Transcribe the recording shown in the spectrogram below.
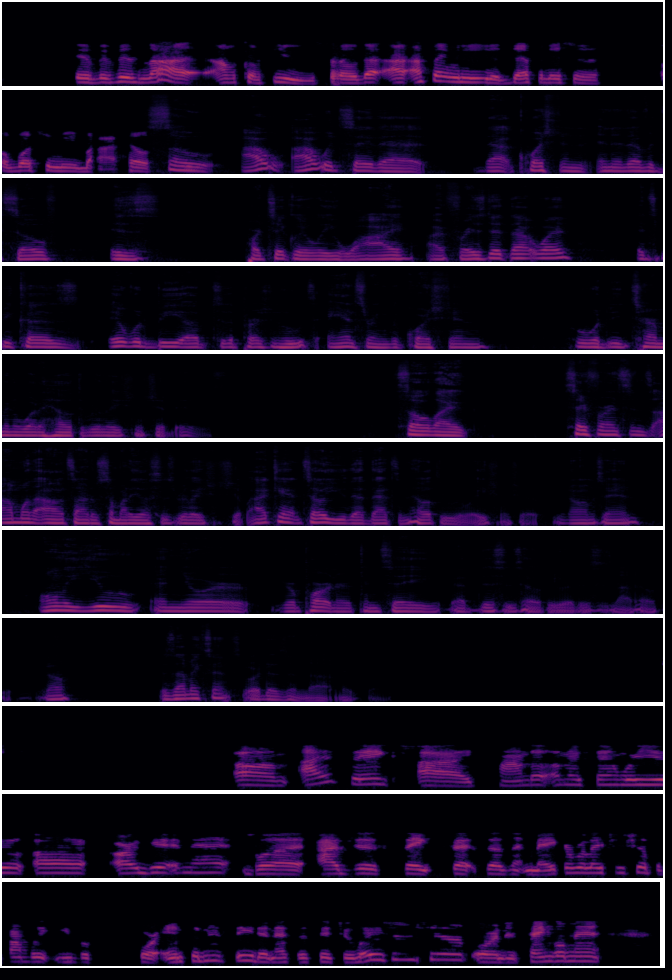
if it's not, I'm confused. So that I, I think we need a definition of what you mean by health. So I I would say that that question in and of itself is particularly why I phrased it that way. It's because it would be up to the person who's answering the question who would determine what a healthy relationship is. So like say for instance I'm on the outside of somebody else's relationship. I can't tell you that that's a healthy relationship. You know what I'm saying? Only you and your your partner can say that this is healthy or this is not healthy, you know? Does that make sense or does it not make sense? Um, I think I kind of understand where you uh, are getting at, but I just think sex doesn't make a relationship. If I'm with you for intimacy, then that's a situationship or an entanglement.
